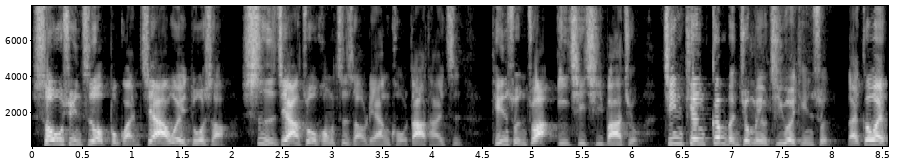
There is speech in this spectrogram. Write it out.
收讯之后不管价位多少，市价做空至少两口大台子，停损抓一七七八九。今天根本就没有机会停损。来，各位，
